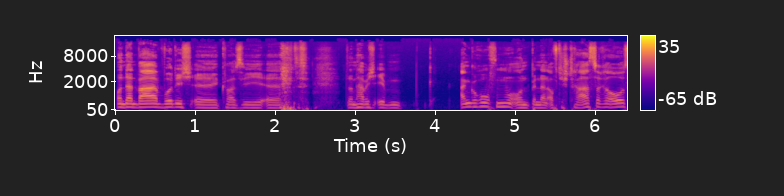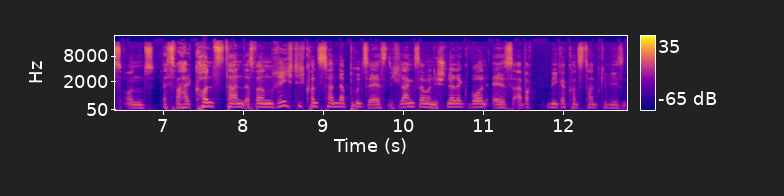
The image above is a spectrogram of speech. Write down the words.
und dann war, wurde ich äh, quasi, äh, dann habe ich eben angerufen und bin dann auf die Straße raus und es war halt konstant, es war ein richtig konstanter Puls, er ist nicht langsamer, nicht schneller geworden, er ist einfach mega konstant gewesen.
